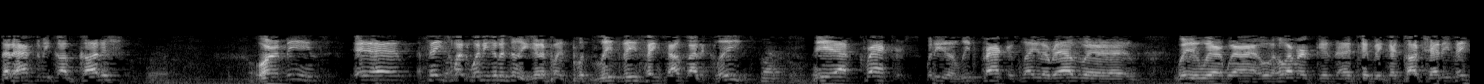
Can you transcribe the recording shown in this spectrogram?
that it has to become Kaddish. Or it means, uh, things, what, what are you going to do? You're going to put, put, leave these things outside of Kli? You have crackers. What do you do? Leave crackers laying around where, uh, where, where, where whoever can, uh, can, can touch anything?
